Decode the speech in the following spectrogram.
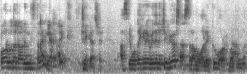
পর্বত টাওয়ারের নিচতলায় ল্যাপটেক ঠিক আছে। আজকের মতো এখানে বিদায় নিচ্ছি ভিউয়ার্স আসসালামু আলাইকুম রাহমাতুল্লাহ।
